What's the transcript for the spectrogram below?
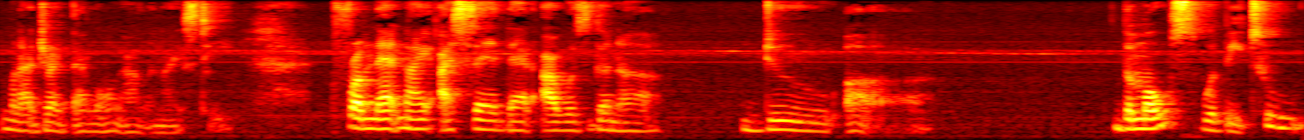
when I drank that Long Island iced tea. From that night, I said that I was gonna do uh, the most would be two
